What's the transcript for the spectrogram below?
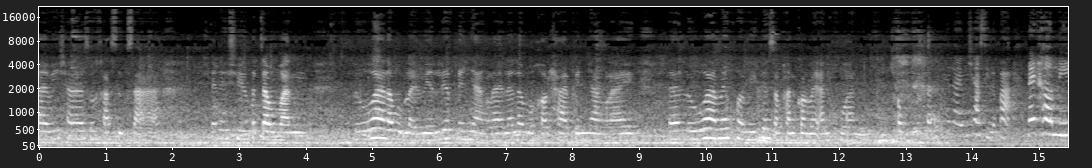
รายวิชาสุขศึกษาใช้ในชีวิตประจำวัน รู้ว่าระบบไหลเวียนเลือดเป็นอย่างไร และระบบขับถ่ายเป็นอย่างไรและรู้ว่าไม่ควรมีเพศสัมพันธ์ก่อนวัยอันควร ขอบคุณค่ะ ชาศิลปะ ในเทอมนี้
